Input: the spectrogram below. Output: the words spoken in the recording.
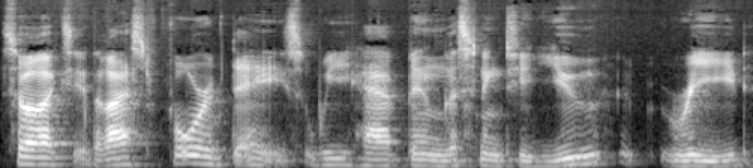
So, Alexia, the last four days we have been listening to you read.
